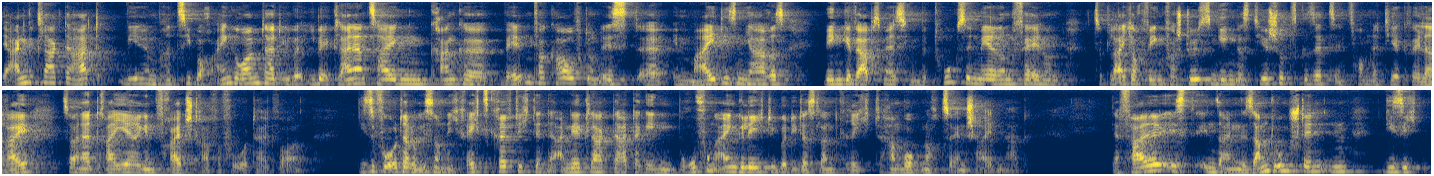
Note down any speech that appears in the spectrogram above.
Der Angeklagte hat, wie er im Prinzip auch eingeräumt hat, über eBay Kleinanzeigen kranke Welpen verkauft und ist äh, im Mai diesen Jahres wegen gewerbsmäßigen Betrugs in mehreren Fällen und zugleich auch wegen Verstößen gegen das Tierschutzgesetz in Form der Tierquälerei zu einer dreijährigen Freiheitsstrafe verurteilt worden. Diese Verurteilung ist noch nicht rechtskräftig, denn der Angeklagte hat dagegen Berufung eingelegt, über die das Landgericht Hamburg noch zu entscheiden hat. Der Fall ist in seinen Gesamtumständen, die sich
